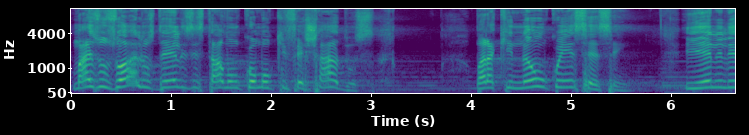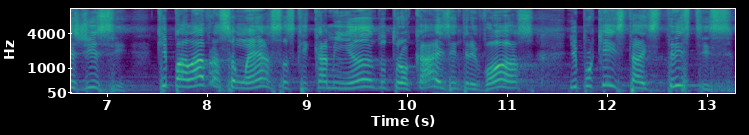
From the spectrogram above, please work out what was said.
Mas os olhos deles estavam como que fechados, para que não o conhecessem. E ele lhes disse: Que palavras são essas que caminhando trocais entre vós? E por que estáis tristes?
